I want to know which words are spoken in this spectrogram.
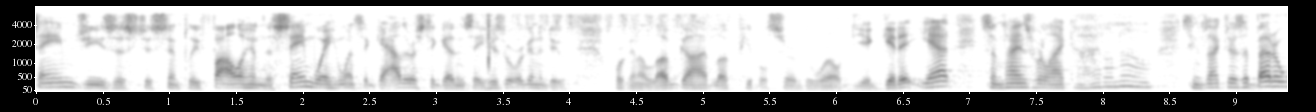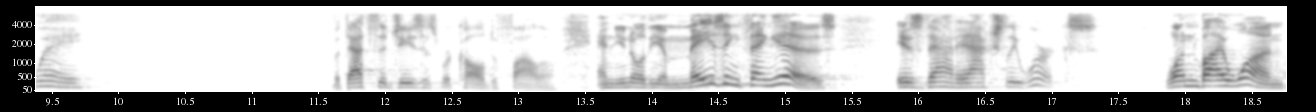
same Jesus to simply follow him the same way he wants to gather us together and say, here's what we're going to do. We're going to love God, love people, serve the world. Do you get it yet? Sometimes we're like, I don't know. Seems like there's a better way. But that's the Jesus we're called to follow. And you know, the amazing thing is, is that it actually works. One by one,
